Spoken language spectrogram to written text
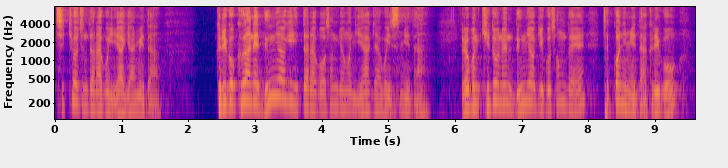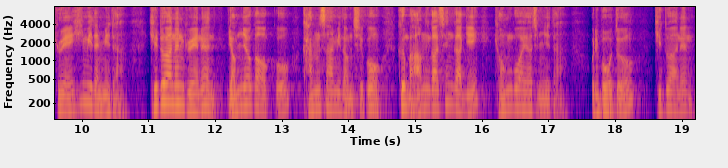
지켜준다라고 이야기합니다. 그리고 그 안에 능력이 있다라고 성경은 이야기하고 있습니다. 여러분 기도는 능력이고 성도의 특권입니다. 그리고 교회의 힘이 됩니다. 기도하는 교회는 염려가 없고 감사함이 넘치고 그 마음과 생각이 견고하여집니다. 우리 모두 기도하는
